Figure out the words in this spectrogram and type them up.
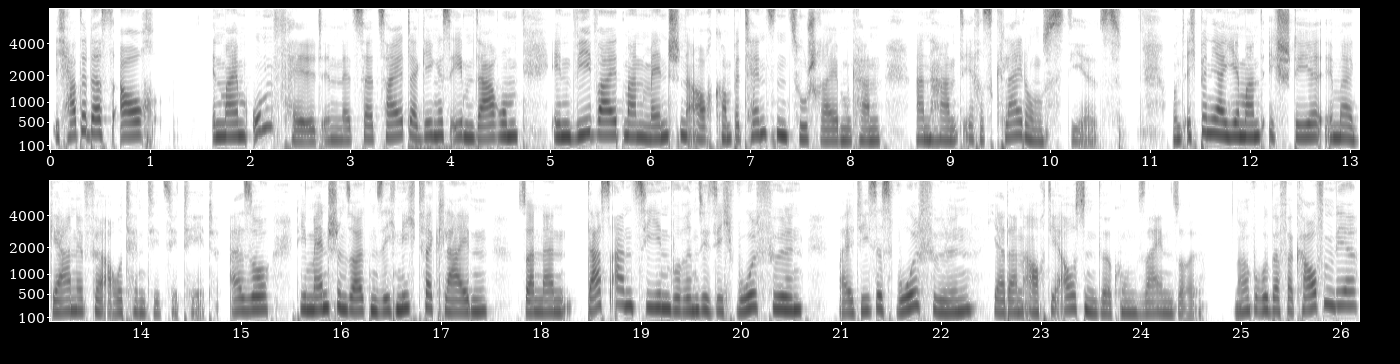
ich hatte das auch in meinem Umfeld in letzter Zeit, da ging es eben darum, inwieweit man Menschen auch Kompetenzen zuschreiben kann anhand ihres Kleidungsstils. Und ich bin ja jemand, ich stehe immer gerne für Authentizität. Also die Menschen sollten sich nicht verkleiden, sondern das anziehen, worin sie sich wohlfühlen, weil dieses Wohlfühlen ja dann auch die Außenwirkung sein soll. Ne, worüber verkaufen wir?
